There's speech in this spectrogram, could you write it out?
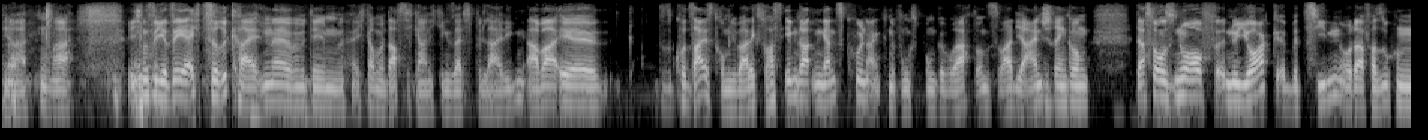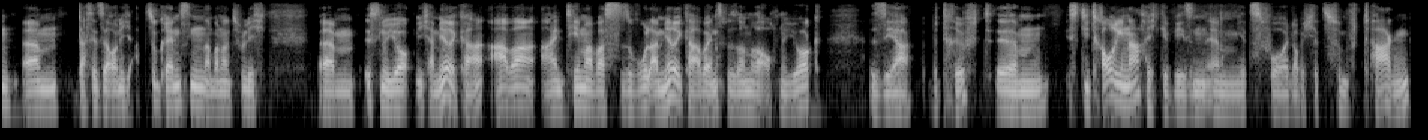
ja, ich muss mich jetzt eher echt zurückhalten äh, mit dem, ich glaube, man darf sich gar nicht gegenseitig beleidigen, aber äh, kurz sei es drum, lieber Alex, du hast eben gerade einen ganz coolen Anknüpfungspunkt gebracht und zwar die Einschränkung, dass wir uns nur auf New York beziehen oder versuchen, ähm, das jetzt ja auch nicht abzugrenzen, aber natürlich ähm, ist New York nicht Amerika, aber ein Thema, was sowohl Amerika, aber insbesondere auch New York sehr betrifft, ähm, ist die traurige Nachricht gewesen, ähm, jetzt vor, glaube ich, jetzt fünf Tagen,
